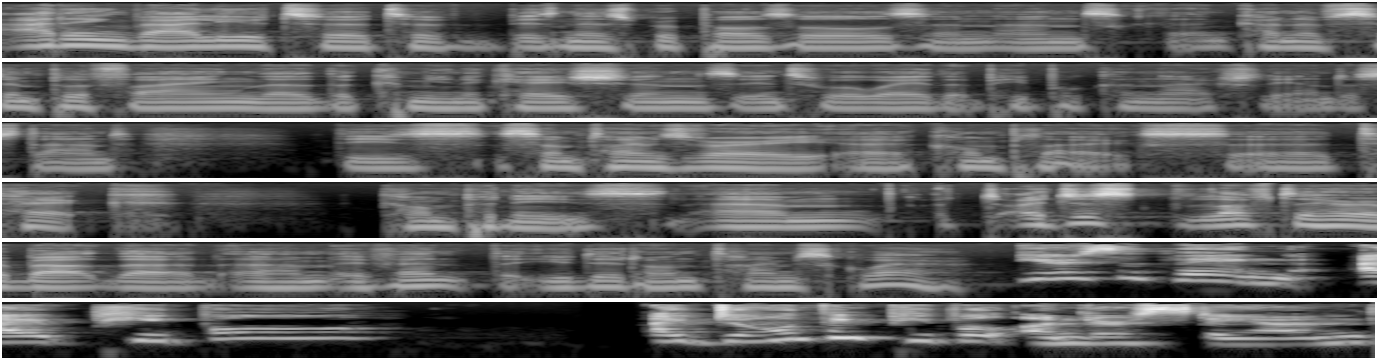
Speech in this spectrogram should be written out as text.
adding value to, to business proposals and, and kind of simplifying the, the communications into a way that people can actually understand these sometimes very uh, complex uh, tech companies. Um, I just love to hear about that um, event that you did on Times Square. Here's the thing: I people, I don't think people understand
